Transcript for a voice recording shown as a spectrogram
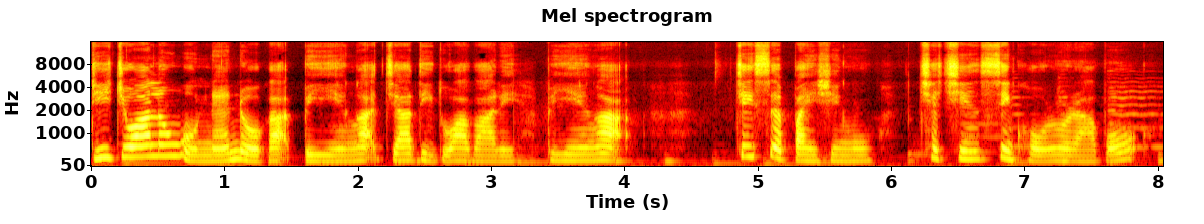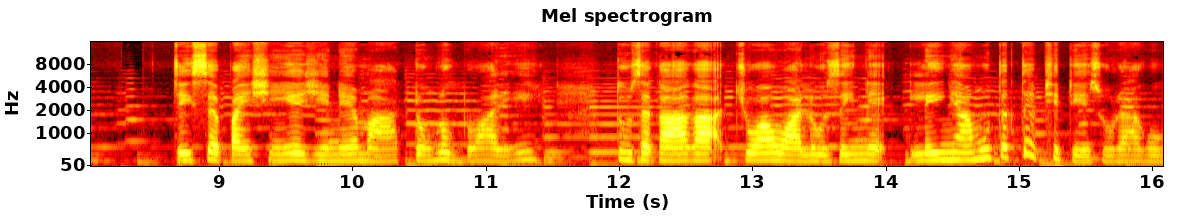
ဒီကြွားလုံးကိုနန်းတော်ကဘယင်ကကြားသိသွားပါတယ်ဘယင်ကကျိတ်ဆက်ပိုင်ရှင်ကိုချက်ချင်းစင့်ခေါ်တော့တာပေါ့ကျိတ်ဆက်ပိုင်ရှင်ရဲ့ရင်ထဲမှာတုန်လှုပ်သွားတယ်သူစကားကကြွားဝါလို့စိမ့်နဲ့လိန်ညာမှုတက်တက်ဖြစ်တယ်ဆိုတာကို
